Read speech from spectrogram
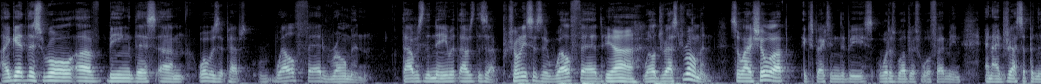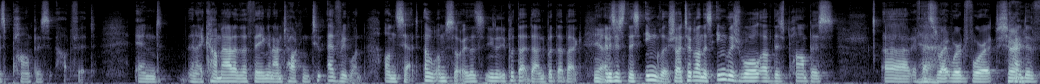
I get this role of being this. Um, what was it, Peps? Well-fed Roman. That was the name. Of, that was the setup. Petronius is a well-fed, Yeah. well-dressed Roman. So I show up expecting to be. What does well-dressed, well-fed mean? And I dress up in this pompous outfit, and then I come out of the thing and I'm talking to everyone on set. Oh, I'm sorry. Let's you know you put that down, put that back. Yeah. And it's just this English. So I took on this English role of this pompous, uh, if that's the right word for it, Sure. kind of,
